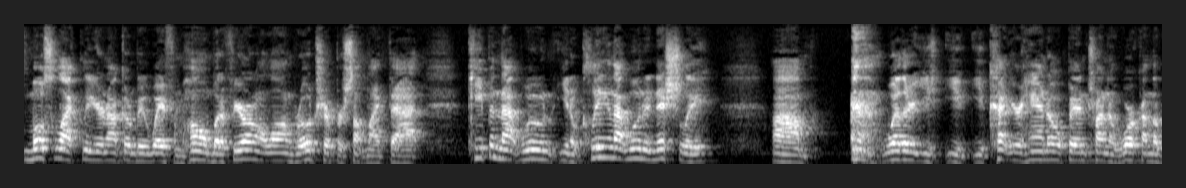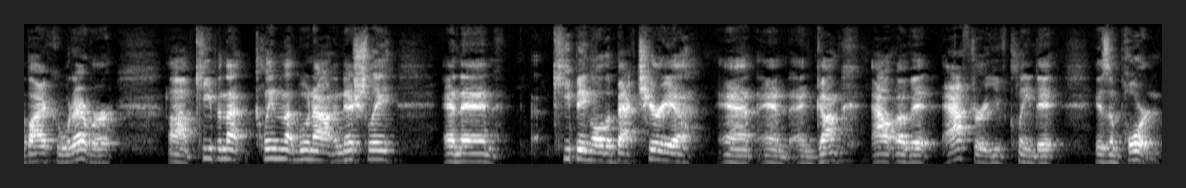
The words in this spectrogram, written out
most likely you're not going to be away from home but if you're on a long road trip or something like that keeping that wound you know cleaning that wound initially um, whether you, you, you cut your hand open trying to work on the bike or whatever, um, keeping that, cleaning that wound out initially, and then keeping all the bacteria and, and, and gunk out of it after you've cleaned it is important.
